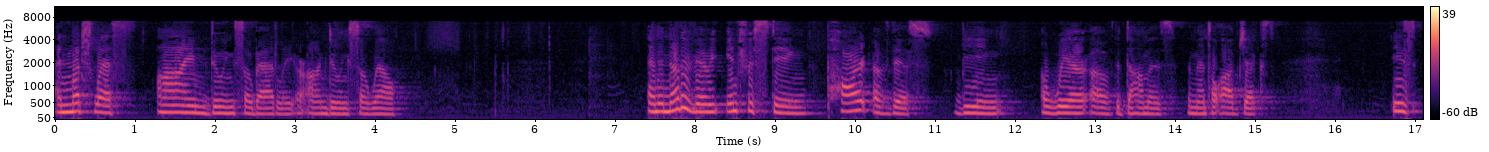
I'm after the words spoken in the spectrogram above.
and much less, I'm doing so badly or I'm doing so well. And another very interesting part of this being aware of the dhammas, the mental objects, is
